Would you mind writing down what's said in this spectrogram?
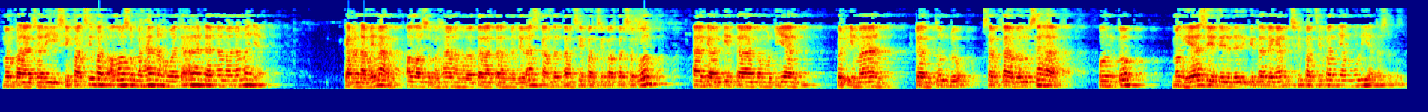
mempelajari sifat-sifat Allah Subhanahu wa taala dan nama-namanya. Karena memang Allah Subhanahu wa taala telah menjelaskan tentang sifat-sifat tersebut agar kita kemudian beriman dan tunduk serta berusaha untuk menghiasi diri kita dengan sifat-sifat yang mulia tersebut.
